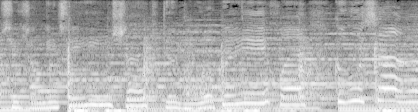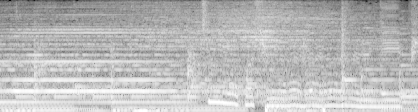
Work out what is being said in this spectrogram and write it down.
曲终临青山，得与我归还故乡。几花雪一片，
